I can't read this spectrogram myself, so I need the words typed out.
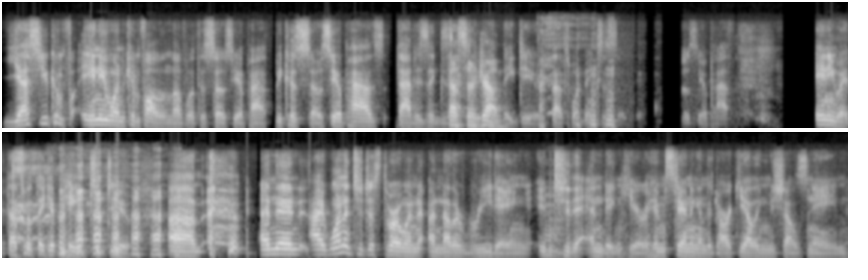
yes, you can. Anyone can fall in love with a sociopath because sociopaths. That is exactly That's their job. what they do. That's what makes a sociopath. sociopath. Anyway, that's what they get paid to do. Um, and then I wanted to just throw in another reading into the ending here. Him standing in the dark, yelling Michel's name.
